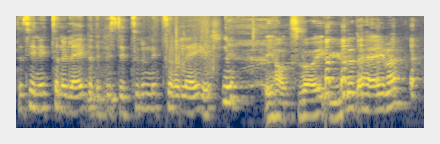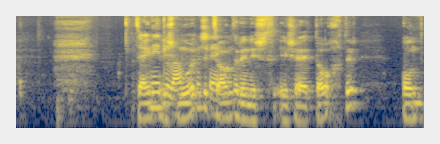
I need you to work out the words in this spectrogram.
dass ich nicht so allein bin oder dass der Zuru nicht so allein ist. ich habe zwei Eulen daheim. Das eine ist die Mutter, das andere ist, ist eine Tochter. Und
